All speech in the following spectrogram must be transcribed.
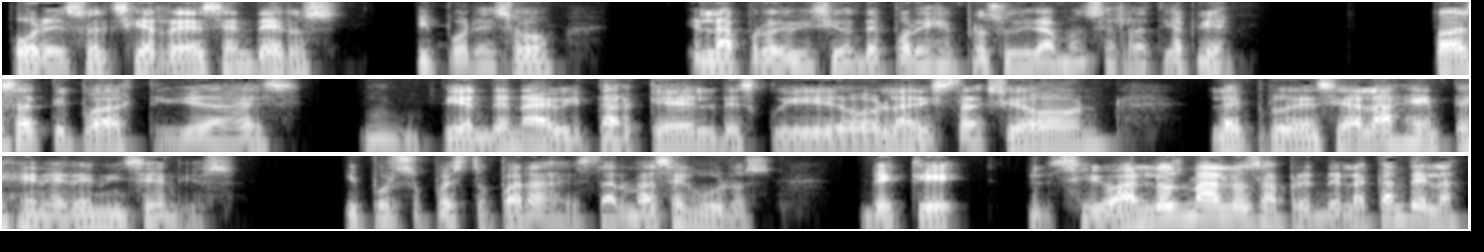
por eso el cierre de senderos y por eso la prohibición de, por ejemplo, subir a Monserrate a pie. Todo ese tipo de actividades mm, tienden a evitar que el descuido, la distracción, la imprudencia de la gente generen incendios. Y por supuesto, para estar más seguros de que si van los malos a prender la candela,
